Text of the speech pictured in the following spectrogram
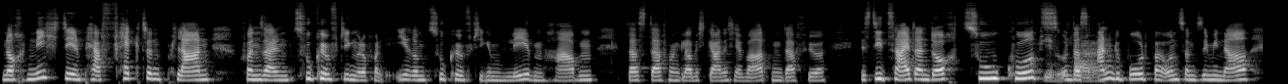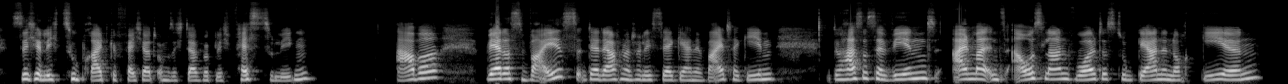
noch nicht den perfekten Plan von seinem zukünftigen oder von ihrem zukünftigen Leben haben. Das darf man, glaube ich, gar nicht erwarten. Dafür ist die Zeit dann doch zu kurz und das Angebot bei uns am Seminar sicherlich zu breit gefächert, um sich da wirklich festzulegen. Aber wer das weiß, der darf natürlich sehr gerne weitergehen. Du hast es erwähnt, einmal ins Ausland wolltest du gerne noch gehen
